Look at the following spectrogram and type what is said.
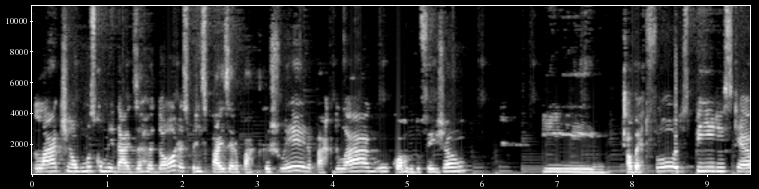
lá tinha algumas comunidades ao redor, as principais eram o Parque da Cachoeira, Parque do Lago, Corvo do Feijão e Alberto Flores, Pires, que é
